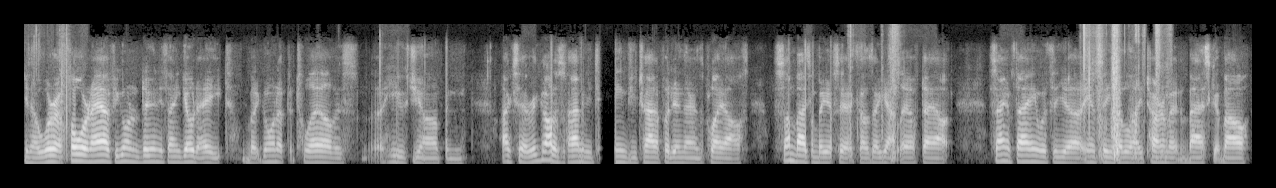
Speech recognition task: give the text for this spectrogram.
you know, we're at four now. If you're going to do anything, go to eight. But going up to 12 is a huge jump. And like I said, regardless of how many teams you try to put in there in the playoffs, somebody's going to be upset because they got left out. Same thing with the uh, NCAA tournament in basketball.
